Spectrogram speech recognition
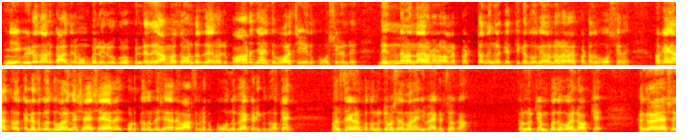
ഇനി ഈ വീഡിയോ ഒന്നും കാണും ഇതിന് മുമ്പിൽ ഒരു ഗ്രൂപ്പിന്റെത് ആമസോണിന്റെത് അങ്ങനെ ഒരുപാട് ഞാൻ ഇതുപോലെ ചെയ്ത് പോസ്റ്റ് ചെയ്തിട്ടുണ്ട്. ഇത് ഇന്ന് വന്നതുകൊണ്ടാണ് വളരെ പെട്ടെന്ന് നിങ്ങൾക്ക് എത്തിക്കാൻ തോന്നി അതുകൊണ്ടാണ് വളരെ പെട്ടെന്ന് പോസ്റ്റ് ചെയ്യുന്നത്. ഓക്കെ ഞാൻ എല്ലാവർക്കും ഇതുപോലെ ഇങ്ങനെ ഷെയർ കൊടുക്കുന്നുണ്ട്. ഷെയർ വാട്സപ്പിലേക്ക് പോകുന്നു ബാക്ക് അടിക്കുന്നു ഓക്കെ മനസ്സിലായി കാണുമ്പോൾ തൊണ്ണൂറ്റൊമ്പത് ശതമാനം ഇനി ബാക്ക് അടിച്ച് നോക്കാം. തൊണ്ണൂറ്റൊമ്പത് point okay congratulation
